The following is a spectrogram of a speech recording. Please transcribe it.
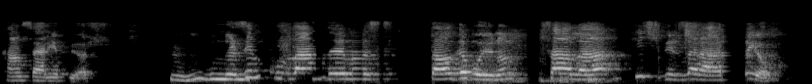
kanser yapıyor. Hı hı. Bunların Bizim kullandığımız dalga boyunun sağlığa hiçbir zararı yok.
